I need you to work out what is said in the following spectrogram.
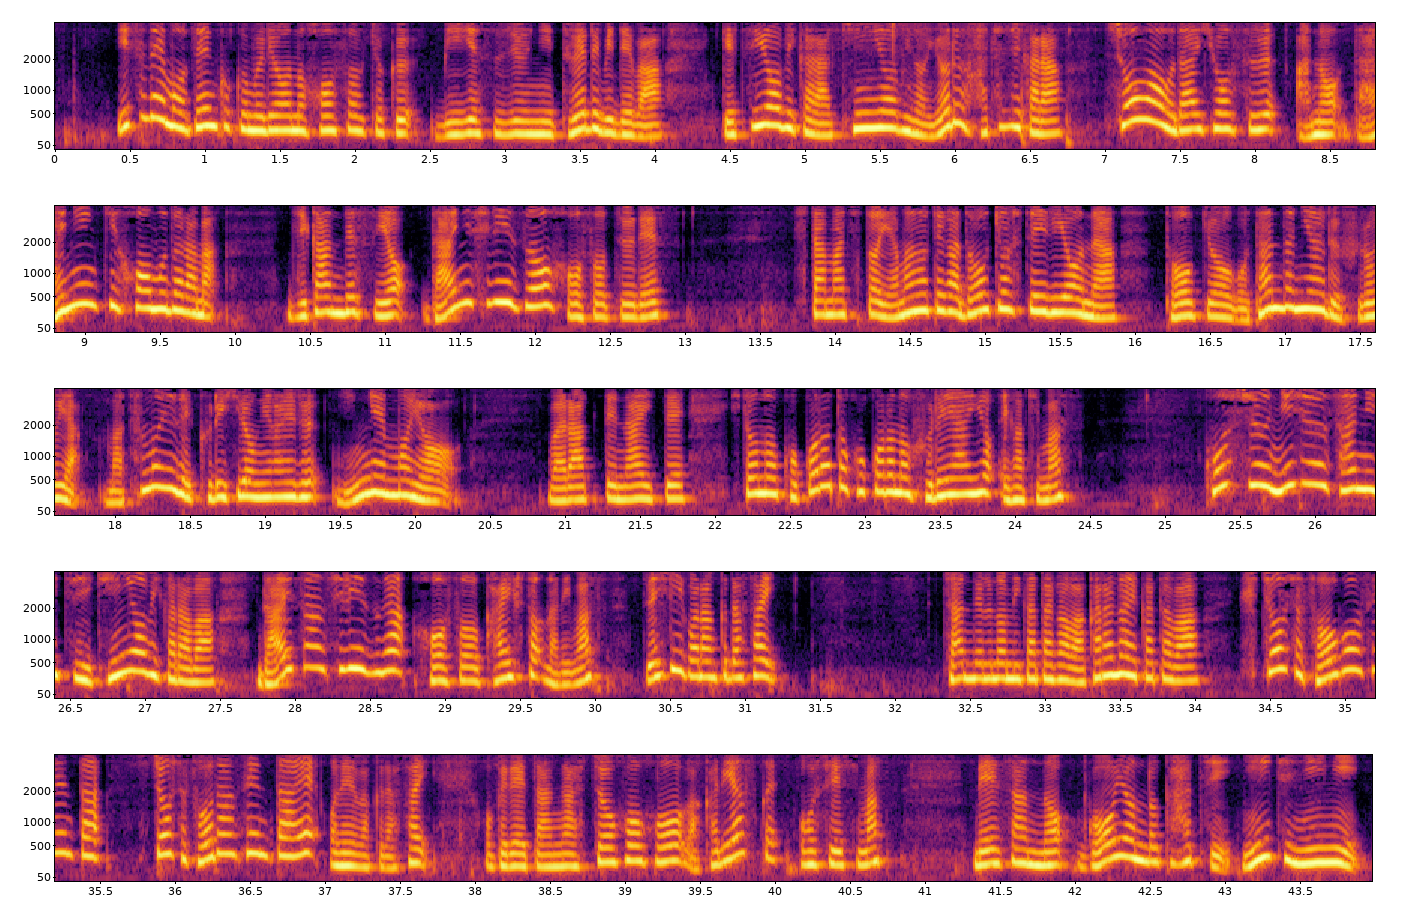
いつでも全国無料の放送局 BS1212 では月曜日から金曜日の夜8時から昭和を代表するあの大人気ホームドラマ時間ですよ第2シリーズを放送中です。下町と山の手が同居しているような東京五反田にある風呂や松の湯で繰り広げられる人間模様。笑って泣いて人の心と心の触れ合いを描きます。今週23日金曜日からは第3シリーズが放送開始となります。ぜひご覧ください。チャンネルの見方がわからない方は、視聴者総合センター、視聴者相談センターへお電話ください。オペレーターが視聴方法をわかりやすくお教えします。03-5468-2122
